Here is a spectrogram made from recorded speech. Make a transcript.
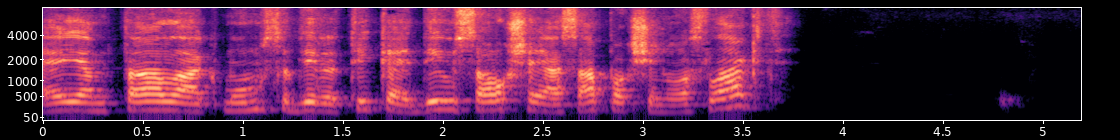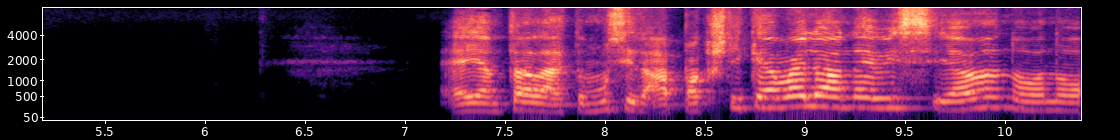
Ejam tālāk, mums tad ir tikai divas augšējās apakšē noslēgt. Ejam tālāk, tad mums ir apakš tikai vaļā, nevis ja? no, no,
